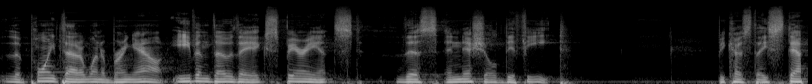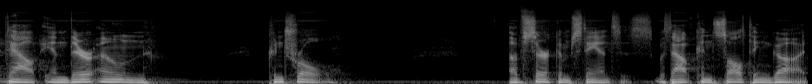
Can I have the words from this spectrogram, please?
the point that I want to bring out, even though they experienced this initial defeat, because they stepped out in their own control of circumstances without consulting God.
